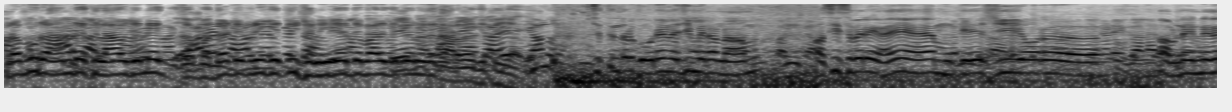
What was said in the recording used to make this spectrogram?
ਪ੍ਰਭੂ ਰਾਮ ਦੇ ਖਿਲਾਫ ਜਿਹਨੇ ਵੱਡਾ ਟਿੱਪਣੀ ਕੀਤੀ ਸ਼ਨੀ ਜੀ ਦੇ ਬਾਰੇ ਕੀਤੀ ਉਹਨਾਂ ਤੇ ਕਾਰਵਾਈ ਕੀਤੀ ਜਾਵੇ ਜਤਿੰਦਰ ਗੋਰੇ ਨੇ ਜੀ ਮੇਰਾ ਨਾਮ। ਅਸੀਂ ਸਵੇਰੇ ਆਏ ਹਾਂ ਮੁਕੇਸ਼ ਜੀ ਔਰ ਆਪਣੇ ਨਿਲ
